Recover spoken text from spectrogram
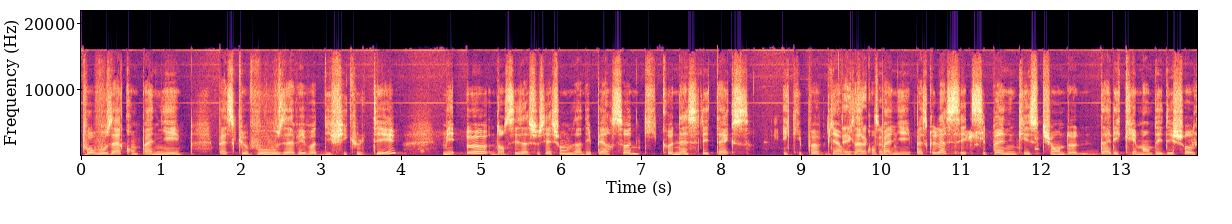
pour vous accompagner. Parce que vous, vous avez votre difficulté, mais eux, dans ces associations, vous avez des personnes qui connaissent les textes et qui peuvent bien vous accompagner. Parce que là, c'est c'est pas une question de- d'aller quémander des choses,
